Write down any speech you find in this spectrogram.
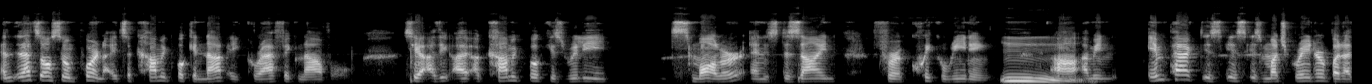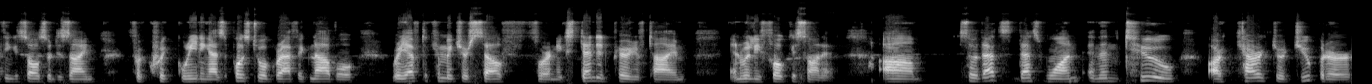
and that's also important. It's a comic book and not a graphic novel. See, I think I, a comic book is really smaller and it's designed for quick reading. Mm. Uh, I mean, impact is, is is much greater, but I think it's also designed for quick reading, as opposed to a graphic novel where you have to commit yourself for an extended period of time and really focus on it. Um, so that's that's one, and then two, our character Jupiter,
